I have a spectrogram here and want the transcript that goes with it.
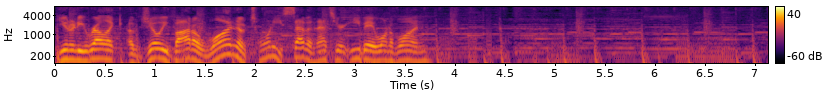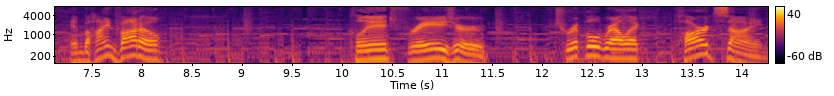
Unity Relic of Joey Votto, 1 of 27. That's your eBay 1 of 1. And behind Votto, Clint Frazier, triple relic, hard signed.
